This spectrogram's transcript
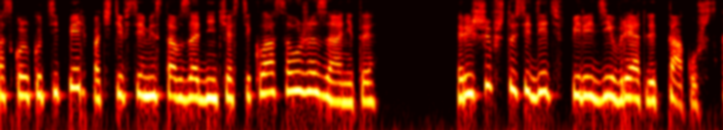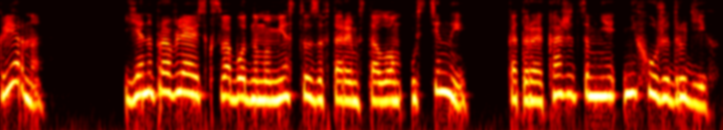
поскольку теперь почти все места в задней части класса уже заняты. Решив, что сидеть впереди вряд ли так уж скверно, я направляюсь к свободному месту за вторым столом у стены, которая кажется мне не хуже других.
